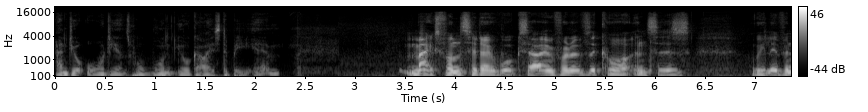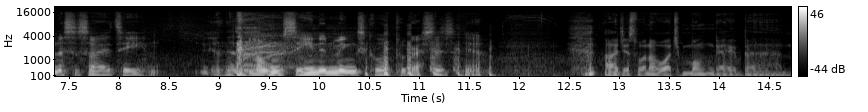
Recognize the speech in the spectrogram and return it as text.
and your audience will want your guys to beat him. Max von Sydow walks out in front of the court and says, "We live in a society." And then the long scene in Ming's court progresses. Yeah. I just want to watch Mongo burn.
